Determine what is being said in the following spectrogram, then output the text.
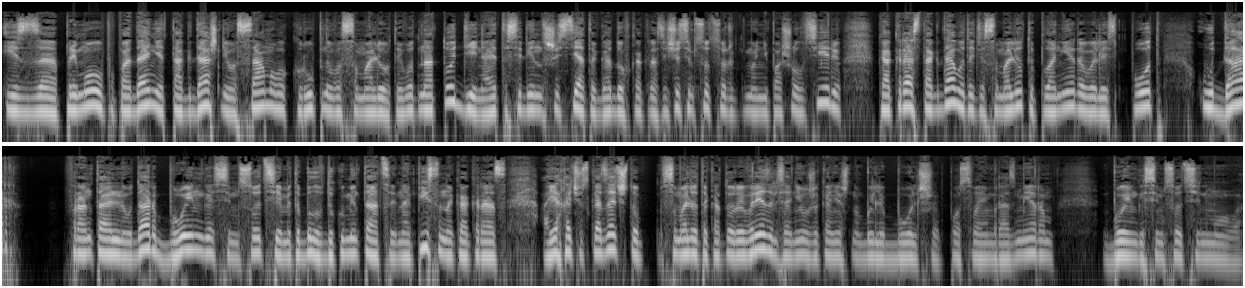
из прямого попадания тогдашнего самого крупного самолета. И вот на тот день, а это середина 60-х годов как раз, еще 740 не пошел в серию, как раз тогда вот эти самолеты планировались под удар фронтальный удар Боинга 707. Это было в документации написано как раз. А я хочу сказать, что самолеты, которые врезались, они уже, конечно, были больше по своим размерам Боинга 707.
